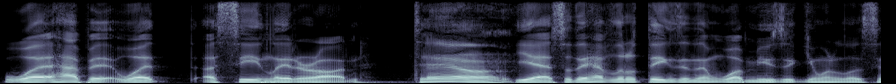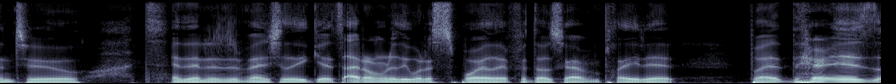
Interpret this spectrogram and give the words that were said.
what happened, what a scene later on. Damn. Yeah, so they have little things, and then what music you want to listen to, What? and then it eventually gets. I don't really want to spoil it for those who haven't played it, but there is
